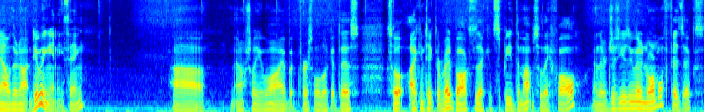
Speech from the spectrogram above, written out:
Now they're not doing anything. Uh, I'll show you why, but first we'll look at this. So I can take the red boxes, I can speed them up so they fall, and they're just using their normal physics.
